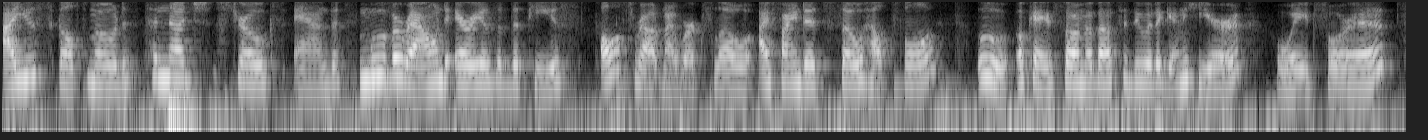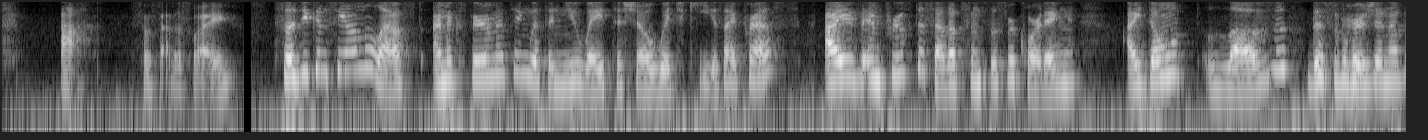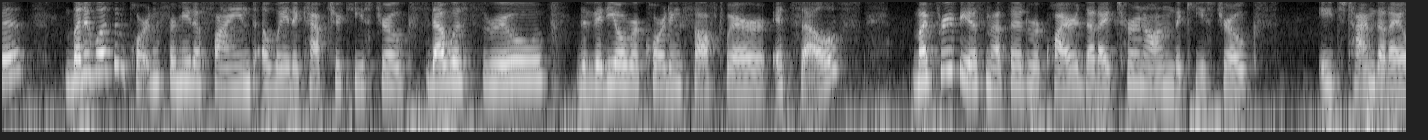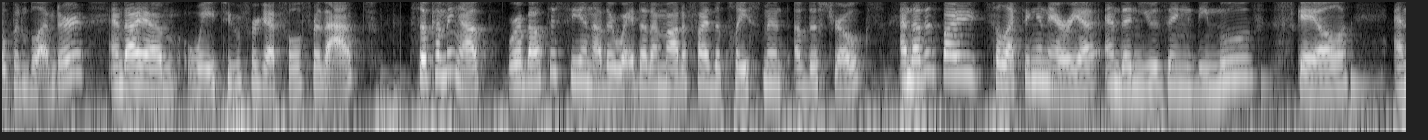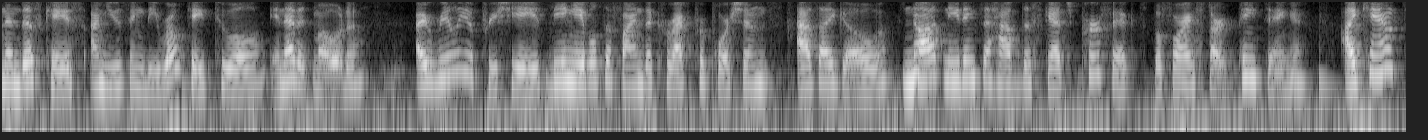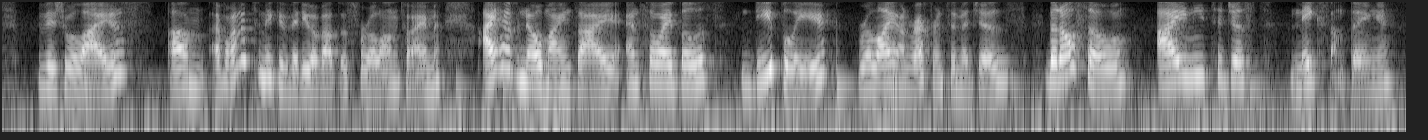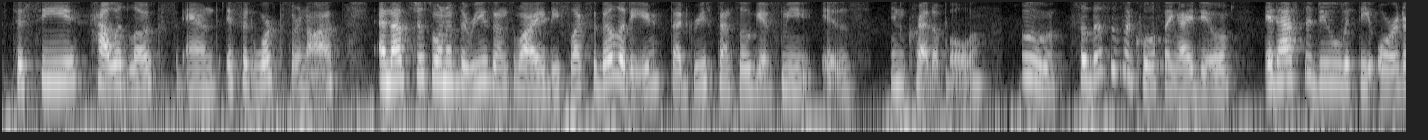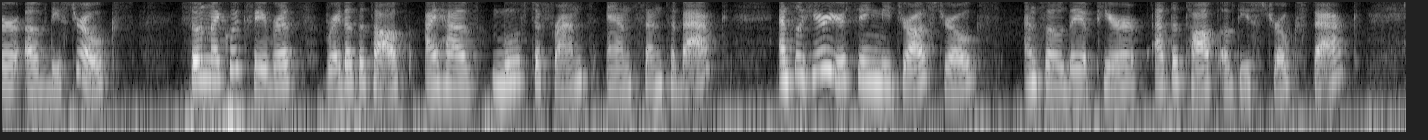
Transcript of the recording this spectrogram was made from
I use sculpt mode to nudge strokes and move around areas of the piece all throughout my workflow. I find it so helpful. Ooh, okay, so I'm about to do it again here. Wait for it. Ah, so satisfying. So as you can see on the left, I'm experimenting with a new way to show which keys I press. I've improved the setup since this recording. I don't love this version of it, but it was important for me to find a way to capture keystrokes that was through the video recording software itself. My previous method required that I turn on the keystrokes each time that I open Blender, and I am way too forgetful for that. So coming up, we're about to see another way that I modify the placement of the strokes, and that is by selecting an area and then using the move, scale, and in this case, I'm using the rotate tool in edit mode. I really appreciate being able to find the correct proportions as I go, not needing to have the sketch perfect before I start painting. I can't visualize. Um, I've wanted to make a video about this for a long time. I have no mind's eye, and so I both deeply rely on reference images, but also I need to just make something to see how it looks and if it works or not. And that's just one of the reasons why the flexibility that Grease Pencil gives me is incredible. Ooh, so this is a cool thing I do. It has to do with the order of the strokes. So in my quick favorites, right at the top, I have move to front and send to back. And so here you're seeing me draw strokes, and so they appear at the top of the stroke stack.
